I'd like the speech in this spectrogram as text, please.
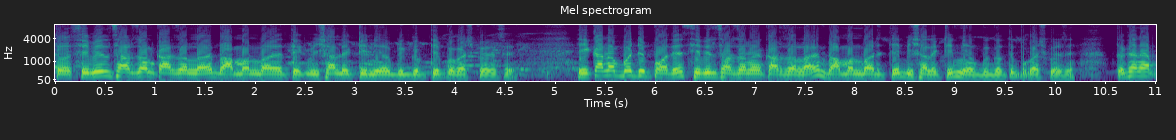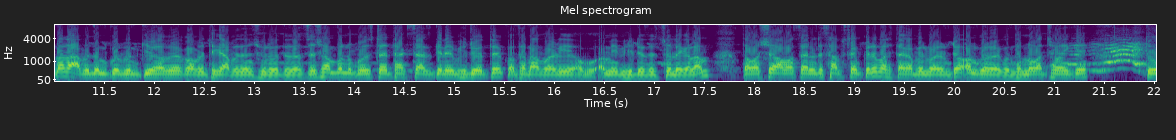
তো সিভিল সার্জন কার্যালয় ব্রাহ্মণবাড়িতে বিশাল একটি নিয়োগ বিজ্ঞপ্তি প্রকাশ করেছে। একানব্বইটি পদে সিভিল সার্জনের কার্যালয় ব্রাহ্মণবাড়িতে বিশাল একটি নিয়োগ বিজ্ঞপ্তি প্রকাশ করেছে। তো এখানে আপনারা আবেদন করবেন কীভাবে, কবে থেকে আবেদন শুরু হতে যাচ্ছে, সম্পূর্ণ পোস্টায় থাকছে আজকের এই ভিডিওতে। কথা না বাড়িয়ে আমি ভিডিওতে চলে গেলাম। তো অবশ্যই আমার চ্যানেলটি সাবস্ক্রাইব করে পাশে থাকা বেল বাটনটি অন করে রাখবেন। ধন্যবাদ সবাইকে। তো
